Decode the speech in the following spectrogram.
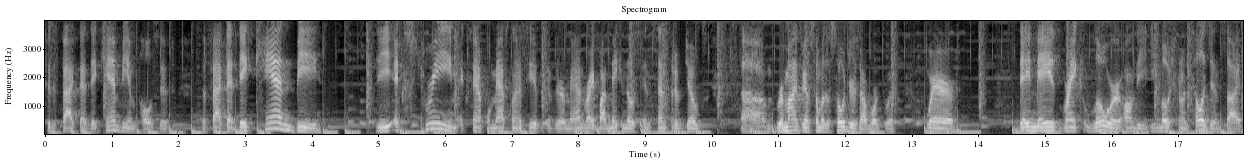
to the fact that they can be impulsive, the fact that they can be the extreme example masculinity if, if they're a man, right? By making those insensitive jokes. Um, reminds me of some of the soldiers I've worked with, where they may rank lower on the emotional intelligence side,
